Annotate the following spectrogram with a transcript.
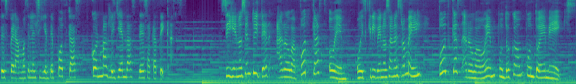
Te esperamos en el siguiente podcast con más leyendas de Zacatecas. Síguenos en Twitter, arroba podcastom, o escríbenos a nuestro mail podcast.om.com.mx.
